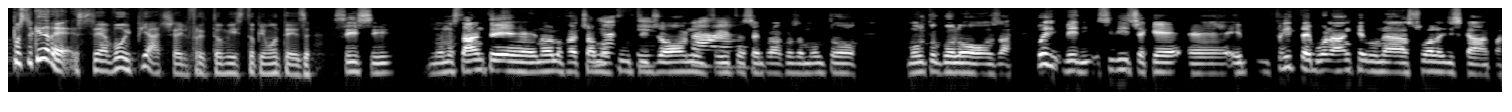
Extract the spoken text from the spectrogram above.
Posso chiedere se a voi piace il fritto misto piemontese? Sì, sì, nonostante noi lo facciamo ah, tutti sì, i giorni, il fritto è sempre una cosa molto, molto golosa. Poi vedi, si dice che eh, fritta è buona anche una suola di scarpa.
